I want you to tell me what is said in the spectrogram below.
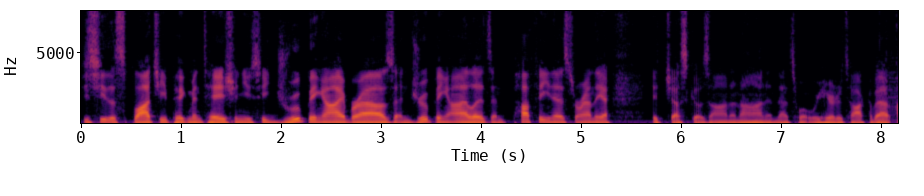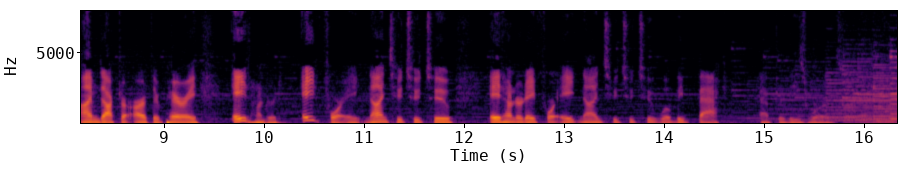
you see the splotchy pigmentation, you see drooping eyebrows and drooping eyelids and puffiness around the eye. It just goes on and on, and that's what we're here to talk about. I'm Dr. Arthur Perry, 800 848 9222. 800 848 9222. We'll be back after these words.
